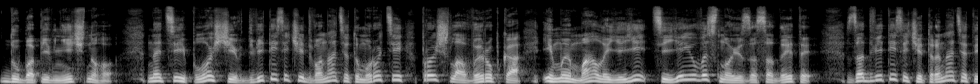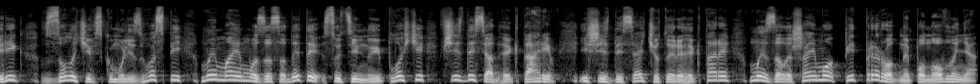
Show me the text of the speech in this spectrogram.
дуба північного. На цій площі в 2012 році пройшла вирубка, і ми мали її цією весною засадити. За 2013 рік в Золочівському лісгоспі ми маємо засадити суцільної площі в 60 гектарів, і 64 гектари ми залишаємо під природне поновлення.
